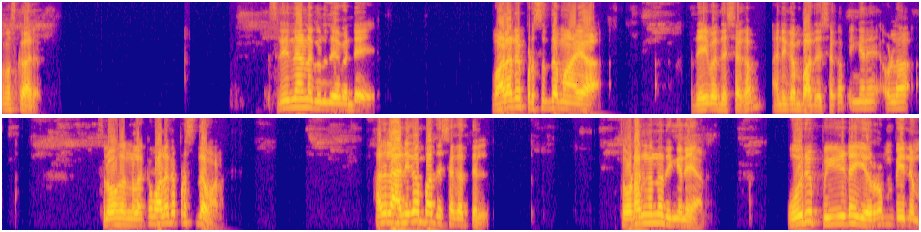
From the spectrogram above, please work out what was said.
നമസ്കാരം. ശ്രീനാരായണ ഗുരുദേവന്റെ വളരെ പ്രസിദ്ധമായ ദൈവദശകം അനുകമ്പാ ദശകം ഇങ്ങനെ ഉള്ള ശ്ലോകങ്ങളൊക്കെ വളരെ പ്രസിദ്ധമാണ്. അതിൽ അനുകമ്പ ദശകത്തിൽ തുടങ്ങുന്നത് ഇങ്ങനെയാണ്. ഒരു പീഡ എറുമ്പിനും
